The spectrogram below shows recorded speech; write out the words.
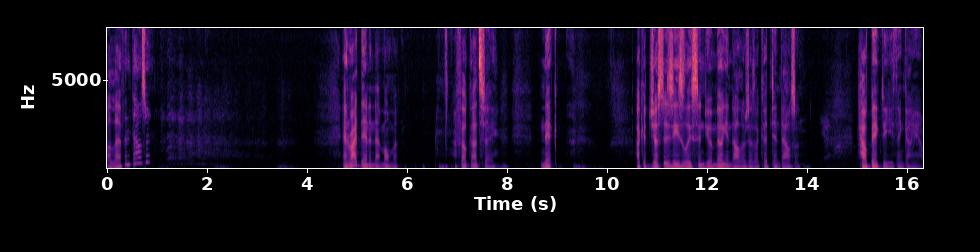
11,000? and right then in that moment, I felt God say, Nick, I could just as easily send you a million dollars as I could 10,000. How big do you think I am?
